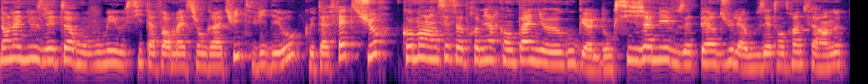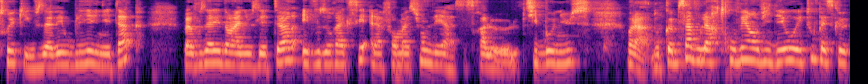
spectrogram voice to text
dans la newsletter, on vous met aussi ta formation gratuite, vidéo, que tu faite sur comment lancer sa première campagne euh, Google. Donc si jamais vous êtes perdu là, vous êtes en train de faire un autre truc et que vous avez oublié une étape, bah, vous allez dans la newsletter et vous aurez accès à la formation de Léa. Ce sera le petit bonus. Voilà. Donc comme ça, vous la retrouvez en vidéo et tout, parce que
